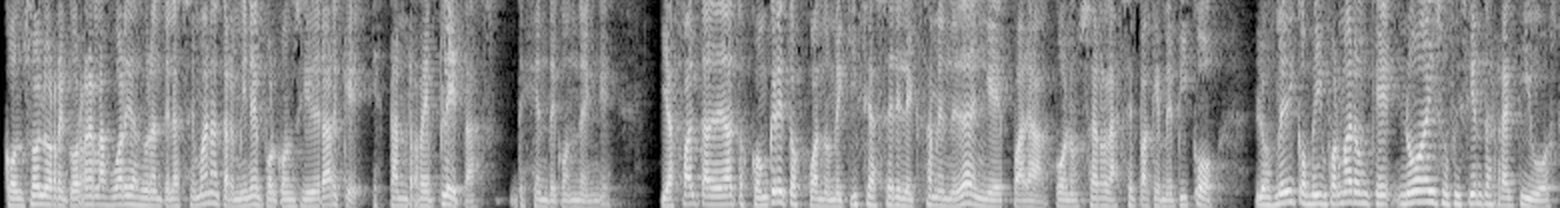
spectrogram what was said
Con solo recorrer las guardias durante la semana terminé por considerar que están repletas de gente con dengue. Y a falta de datos concretos, cuando me quise hacer el examen de dengue para conocer la cepa que me picó, los médicos me informaron que no hay suficientes reactivos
